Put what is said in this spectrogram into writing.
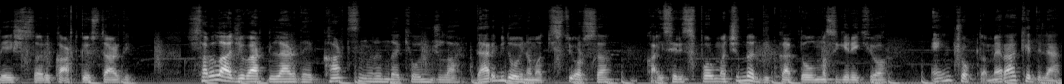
5 sarı kart gösterdi. Sarı lacivertlilerde kart sınırındaki oyuncular derbide oynamak istiyorsa Kayseri Spor maçında dikkatli olması gerekiyor. En çok da merak edilen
